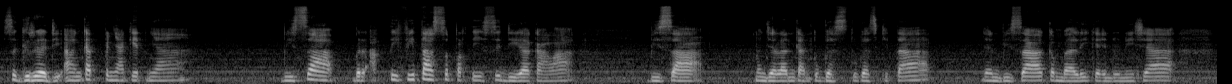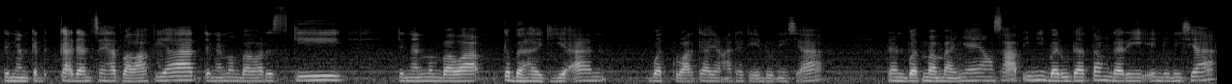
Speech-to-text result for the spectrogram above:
segera diangkat penyakitnya, bisa beraktivitas seperti sedia kala, bisa menjalankan tugas-tugas kita, dan bisa kembali ke Indonesia dengan keadaan sehat walafiat, dengan membawa rezeki, dengan membawa kebahagiaan buat keluarga yang ada di Indonesia dan buat mbak-mbaknya yang saat ini baru datang dari Indonesia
